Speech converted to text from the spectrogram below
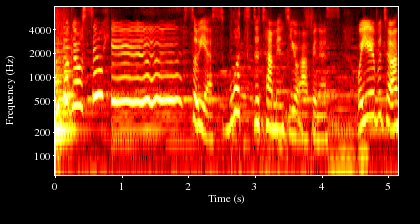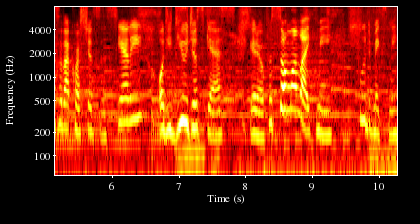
Supergirl still here. So yes, what determines your happiness? Were you able to answer that question sincerely, or did you just guess? You know, for someone like me, food makes me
